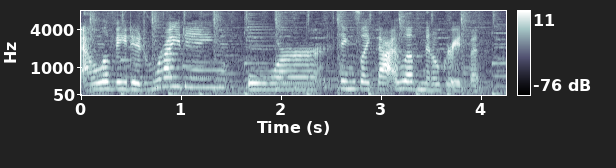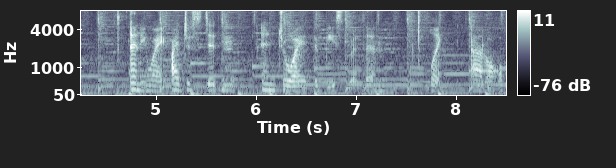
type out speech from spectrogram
elevated writing or things like that. I love middle grade, but anyway, I just didn't enjoy The Beast Within like at all.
